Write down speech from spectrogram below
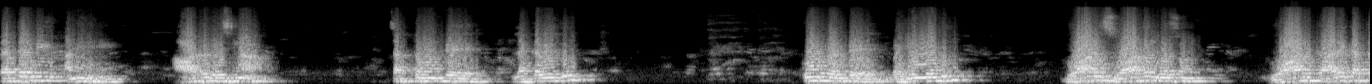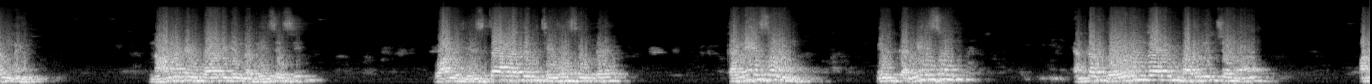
పెట్టండి అని ఆర్డర్ వేసిన చట్టం అంటే లెక్కలేదు కోర్టు అంటే భయం లేదు. వారి స్వార్థం కోసం వారి కార్యకర్తల్ని నామకం బాడీ కింద వేసేసి వాళ్ళు ఇష్టారాధన చేసేసి ఉంటే కనీసం మీరు కనీసం ఎంత గౌరవంగా మేము పదవి మన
